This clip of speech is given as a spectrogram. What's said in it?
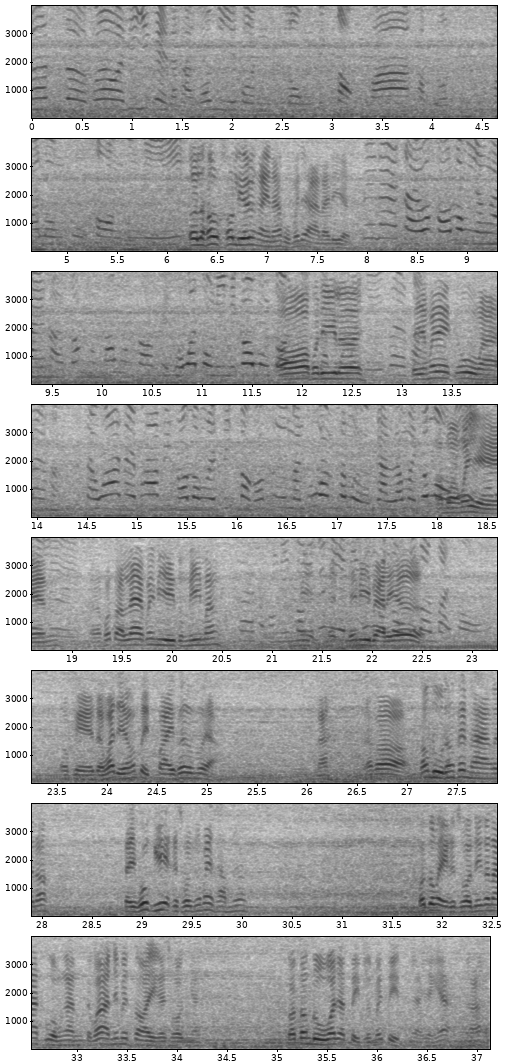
ก็เจอเมื่อวันที่ 21 นะคะ ก็มีคนลงติ๊กต็อกว่าขับรถมาลงคูคลองตรงนี้ เออ แล้วเขาเขาเลี้ยวยังไงนะ ผมไม่ได้อ่านรายละเอียด ไม่แน่ใจว่าเขาลงยังไงค่ะ ต้องดูกล้องวงจรปิดเพราะว่าตรงนี้มีกล้องวงจรปิดอ๋อพอดีเลยใช่ค่ะ แต่ยังไม่ได้กู้มา ใช่ค่ะแต่ว่าในภาพที่เขาลงในติ๊กต็อกก็คือมันท่วมเสมอกันแล้วมันก็มองมองไม่เห็นอะไรเลยเออเพราะตอนแรกไม่มีตรงนี้มั้ง ใช่ค่ะตรงนี้เขายังไม่มีไม่มี barrier ตอนบ่ายสองโอเค แต่ว่าเดี๋ยวต้องติดไฟเพิ่มด้วยอะนะแล้วก็ต้องดูทั้งเส้นทางเลยเนาะแต่พวกนี้เอกชนก็ไม่ทำเนาะเพราะตรงเอกชนนี้ก็น่ากลัวเหมือนกันแต่ว่าอันนี้เป็นซอยเอกชนไงก็ต้องดูว่าจะติดหรือไม่ติดเนี่ยอย่างเงี้ยนะ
